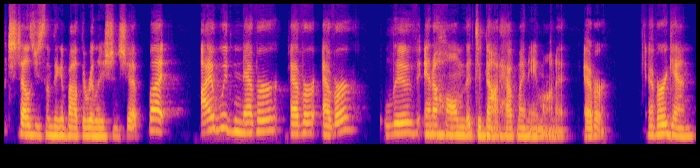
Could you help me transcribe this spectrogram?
which tells you something about the relationship. But I would never, ever, ever live in a home that did not have my name on it, ever, ever again.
